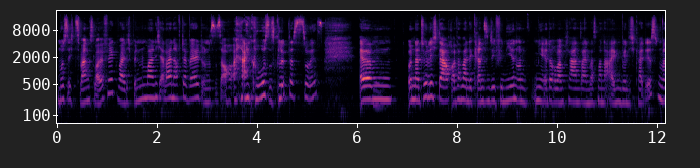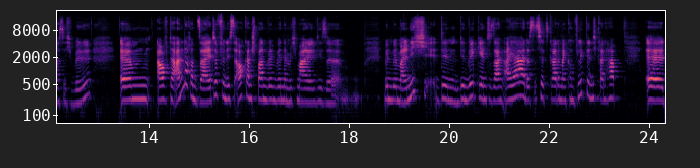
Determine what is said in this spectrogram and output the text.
muss ich zwangsläufig, weil ich bin nun mal nicht alleine auf der Welt und es ist auch ein großes Glück, dass es so ist. Ähm, ja und natürlich da auch einfach meine Grenzen definieren und mir darüber im Klaren sein, was meine Eigenwilligkeit ist und was ich will. Ähm, auf der anderen Seite finde ich es auch ganz spannend, wenn wir nämlich mal diese, wenn wir mal nicht den, den Weg gehen zu sagen, ah ja, das ist jetzt gerade mein Konflikt, den ich gerade habe, äh,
